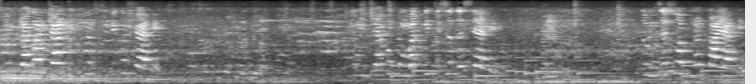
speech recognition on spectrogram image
तुमच्या घरची आर्थिक परिस्थिती कशी आहे? तुमच्या कुटुंबात किती सदस्य आहेत? तुमचे स्वप्न काय आहे?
